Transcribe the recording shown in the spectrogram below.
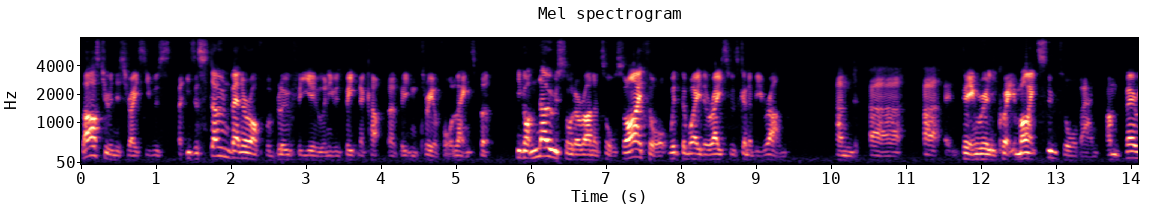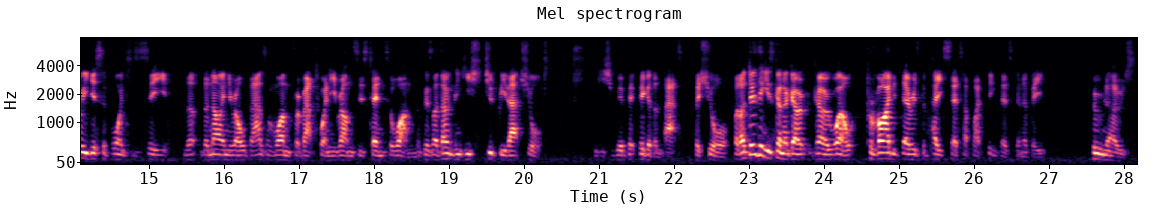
Last year in this race, he was he's a stone better off with Blue for You, and he was beaten a cup, uh, beaten three or four lengths, but he got no sort of run at all. So I thought, with the way the race was going to be run, and uh, uh, being really quick, it might suit Orban. I'm very disappointed to see that the nine-year-old that hasn't won for about 20 runs is 10 to one because I don't think he should be that short he should be a bit bigger than that for sure. But I do think he's going to go go well, provided there is the pace set up. I think there's going to be. Who knows?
